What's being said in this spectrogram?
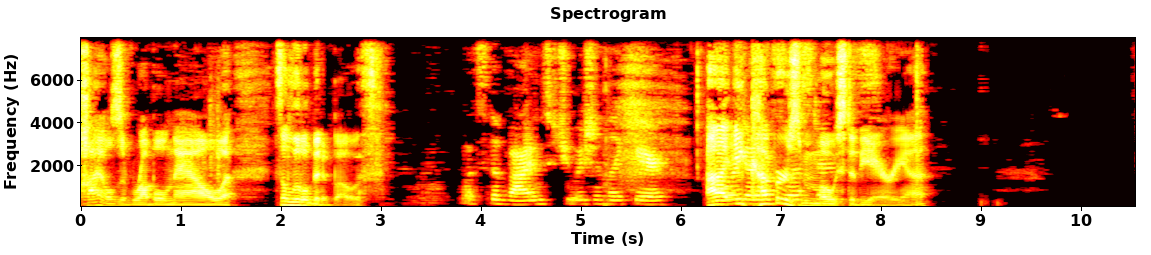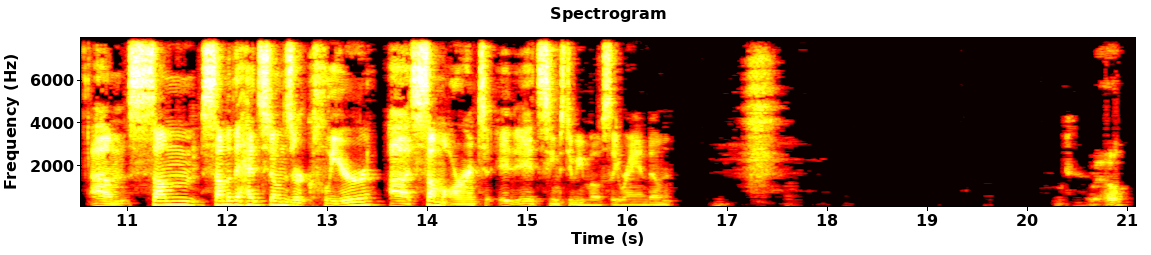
piles of rubble now. It's a little bit of both. What's the vine situation like here? Uh, it covers listed? most of the area. Um, some some of the headstones are clear. Uh, some aren't. It, it seems to be mostly random. Well,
